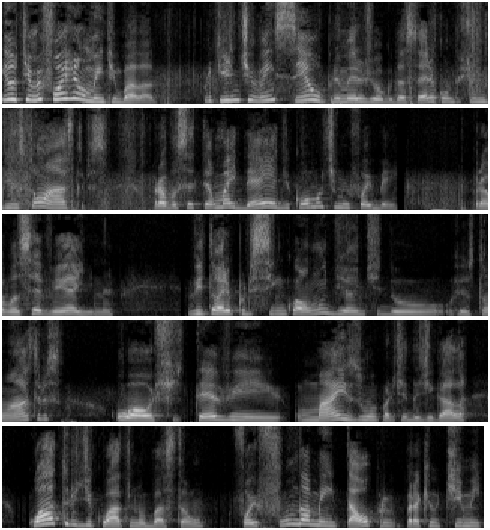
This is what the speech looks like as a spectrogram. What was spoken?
E o time foi realmente embalado, porque a gente venceu o primeiro jogo da série contra o time de Houston Astros, para você ter uma ideia de como o time foi bem. Para você ver aí, né? Vitória por 5 a 1 diante do Houston Astros. O Walsh teve mais uma partida de gala 4 de 4 no bastão foi fundamental para que o time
